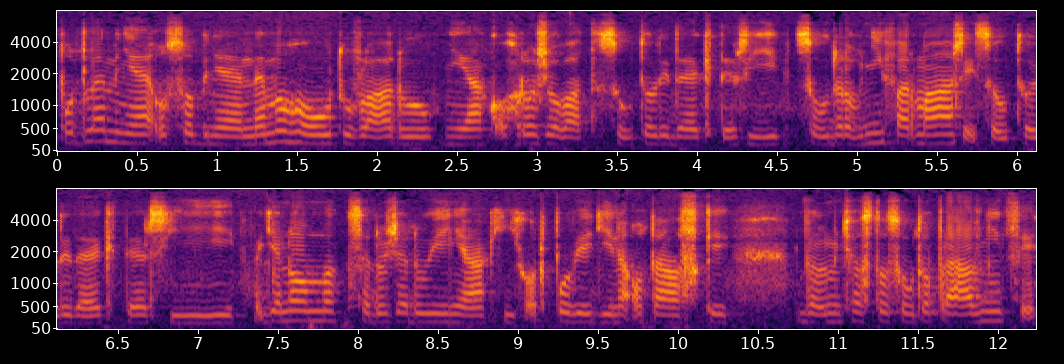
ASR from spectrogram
podle mě osobně nemohou tu vládu nijak ohrožovat. Jsou to lidé, kteří jsou drobní farmáři, jsou to lidé, kteří jenom se dožadují nějakých odpovědí na otázky. Velmi často jsou to právníci.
